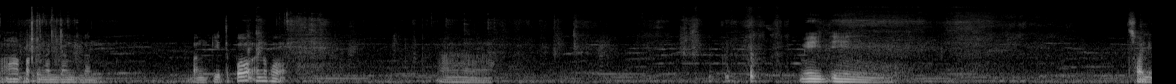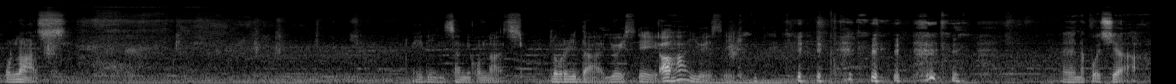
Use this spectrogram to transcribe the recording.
Napakagandang. Bangkito po. Ano po? Ah, made in San Nicolas. Made in San Nicolas, Florida, USA. Aha, USA. Ayan na po siya.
